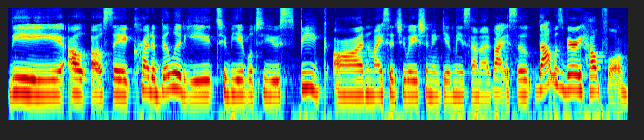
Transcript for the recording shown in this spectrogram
the, I'll, I'll say, credibility to be able to speak on my situation and give me some advice. So that was very helpful.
